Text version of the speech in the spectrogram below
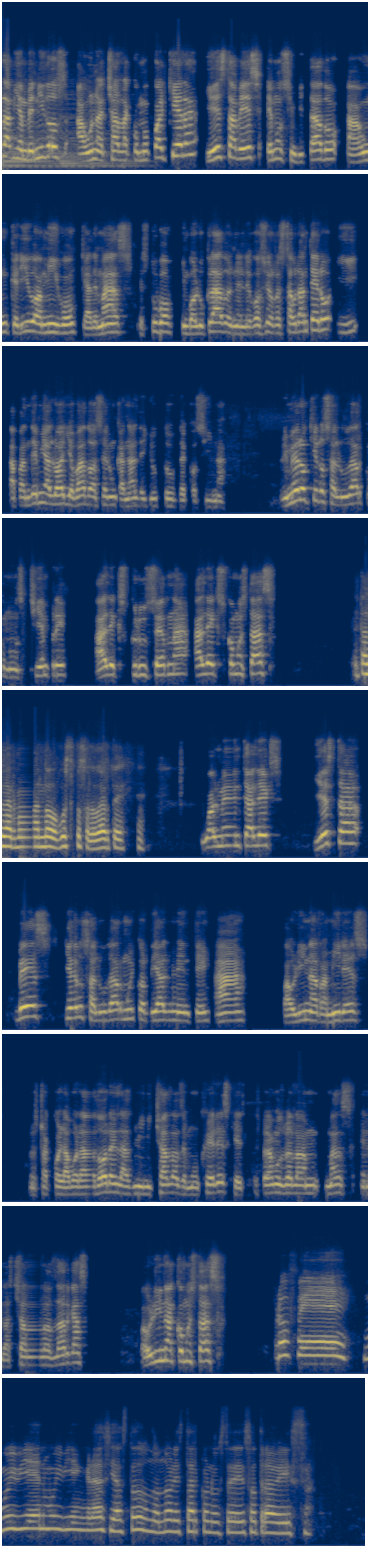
Hola, bienvenidos a una charla como cualquiera y esta vez hemos invitado a un querido amigo que además estuvo involucrado en el negocio restaurantero y la pandemia lo ha llevado a hacer un canal de YouTube de cocina. Primero quiero saludar como siempre a Alex Cruz Serna. Alex, ¿cómo estás? ¿Qué tal Armando? Gusto saludarte. Igualmente, Alex. Y esta vez quiero saludar muy cordialmente a Paulina Ramírez, nuestra colaboradora en las mini charlas de mujeres, que esperamos verla más en las charlas largas. Paulina, ¿cómo estás? Profe, muy bien, muy bien, gracias. Todo un honor estar con ustedes otra vez.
